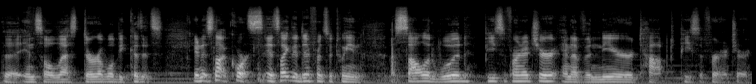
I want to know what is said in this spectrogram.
the insole less durable because it's, and it's not cork. It's like the difference between a solid wood piece of furniture and a veneer topped piece of furniture.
